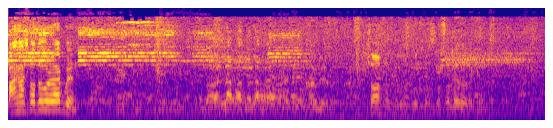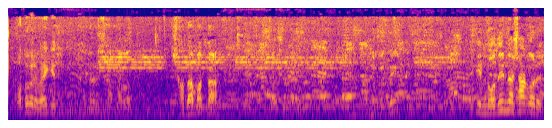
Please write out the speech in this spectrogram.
পাঙ্গাস কত করে রাখবেন? কত করে ভাই কেজি? সাদা পাতা। কি নদীর না সাগরের?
